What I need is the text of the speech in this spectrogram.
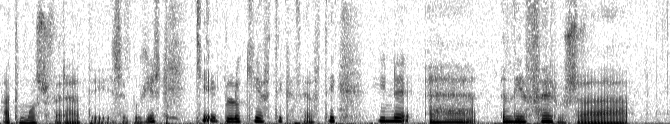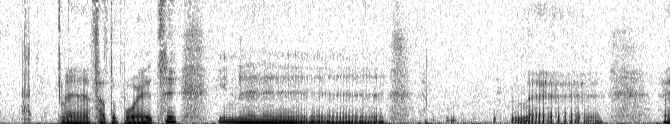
ατμόσφαιρα της εποχής. Και η πλοκή αυτή καθεαυτή είναι ε, ενδιαφέρουσα ε, θα το πω έτσι. Είναι ε,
